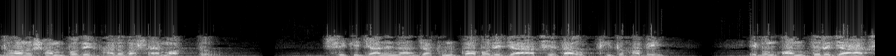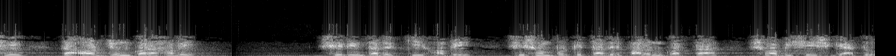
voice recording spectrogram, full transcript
ধন সম্পদের ভালোবাসায় মত্ত। সে কি জানে না যখন কবরে যা আছে তা উত্থিত হবে এবং অন্তরে যা আছে তা অর্জন করা হবে? সেদিন তাদের কি হবে সে সম্পর্কে তাদের পালনকর্তা সবিশেষ জ্ঞাত।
